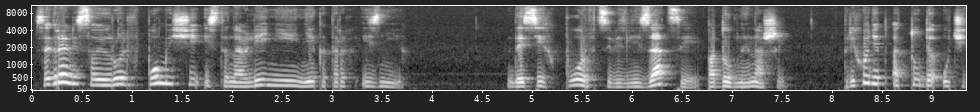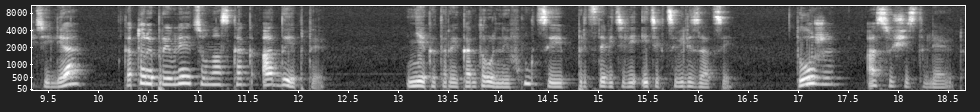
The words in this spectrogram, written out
сыграли свою роль в помощи и становлении некоторых из них. До сих пор в цивилизации, подобной нашей, приходят оттуда учителя, которые проявляются у нас как адепты. Некоторые контрольные функции представителей этих цивилизаций тоже осуществляют.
